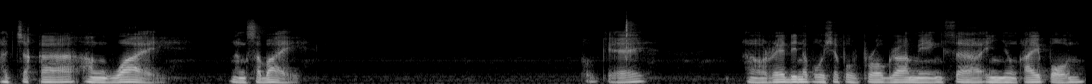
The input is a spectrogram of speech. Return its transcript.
at saka ang Y ng sabay. Okay. Uh, ready na po siya for programming sa inyong iPhone.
